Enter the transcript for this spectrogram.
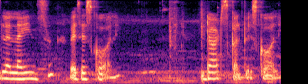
ఇలా లైన్స్ వేసేసుకోవాలి. డాట్స్ కలిపేసుకోవాలి.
